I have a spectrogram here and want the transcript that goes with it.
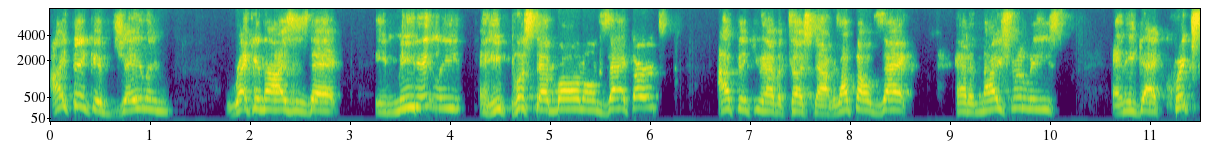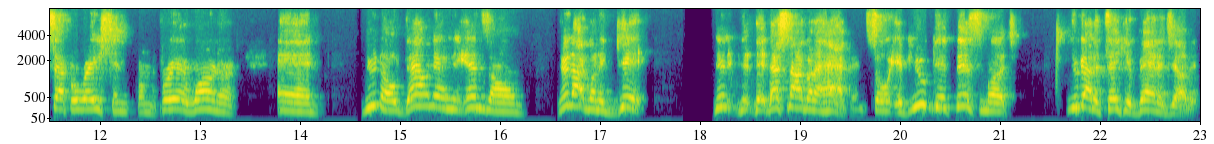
I think if Jalen recognizes that immediately and he puts that ball on Zach Ertz, I think you have a touchdown. Because I thought Zach had a nice release and he got quick separation from Fred Warner. And, you know, down there in the end zone, you're not going to get that's not going to happen. So if you get this much, you got to take advantage of it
